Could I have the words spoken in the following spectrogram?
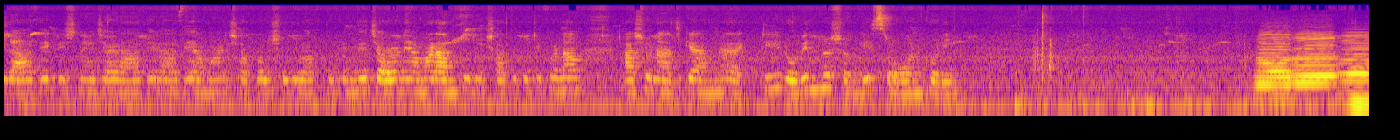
শ্রী রাধে কৃষ্ণের জয় রাধে রাধে। আমার সকল শুধু ভক্তবৃন্দের চরণে আমার আন্তরিক শতকোটি প্রণাম। আসুন, আজকে আমরা একটি রবীন্দ্রসঙ্গীত শ্রবণ করি। Thank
